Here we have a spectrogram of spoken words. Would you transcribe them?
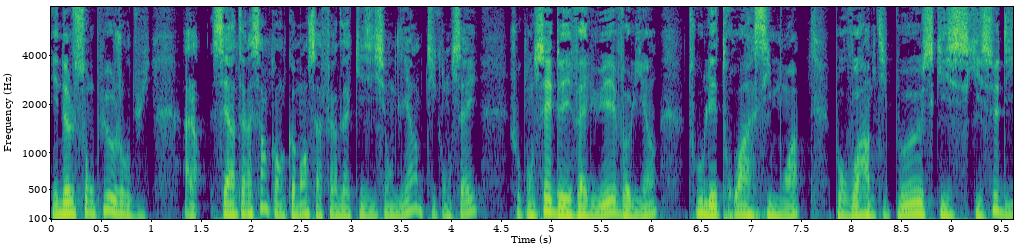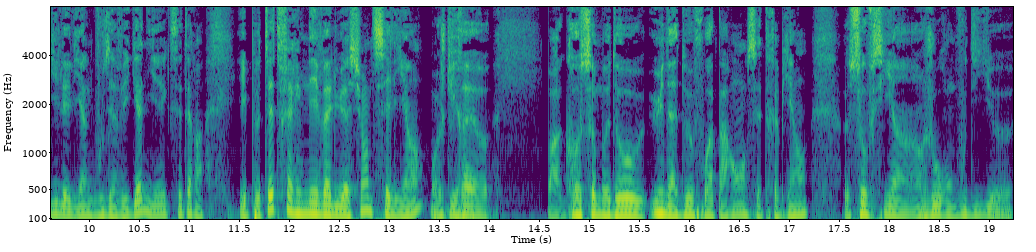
et ne le sont plus aujourd'hui. Alors c'est intéressant quand on commence à faire de l'acquisition de liens. Un petit conseil, je vous conseille d'évaluer vos liens tous les 3 à 6 mois pour voir un petit peu ce qui, ce qui se dit, les liens que vous avez gagnés, etc et peut-être faire une évaluation de ces liens. Moi, je dirais euh, bah, grosso modo une à deux fois par an, c'est très bien. Euh, sauf si un, jour on vous dit euh,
